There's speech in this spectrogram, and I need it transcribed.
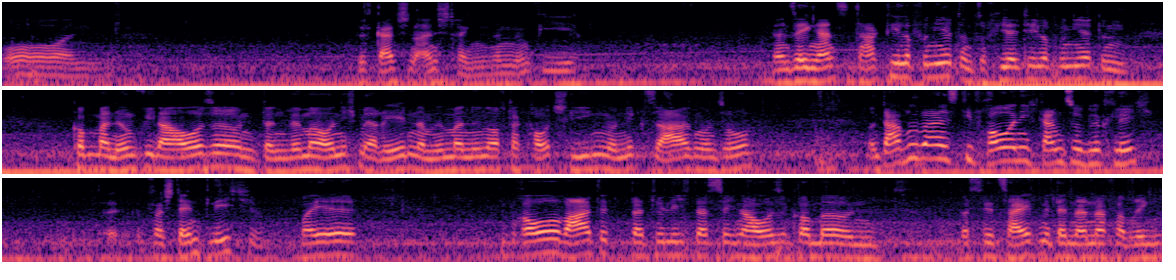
Und das ist ganz schön anstrengend. Dann irgendwie, wenn sie den ganzen Tag telefoniert und so viel telefoniert, dann kommt man irgendwie nach Hause und dann will man auch nicht mehr reden, dann will man nur noch auf der Couch liegen und nichts sagen und so. Und darüber ist die Frau nicht ganz so glücklich, äh, verständlich, weil Frau wartet natürlich, dass ich nach Hause komme und dass wir Zeit miteinander verbringen.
